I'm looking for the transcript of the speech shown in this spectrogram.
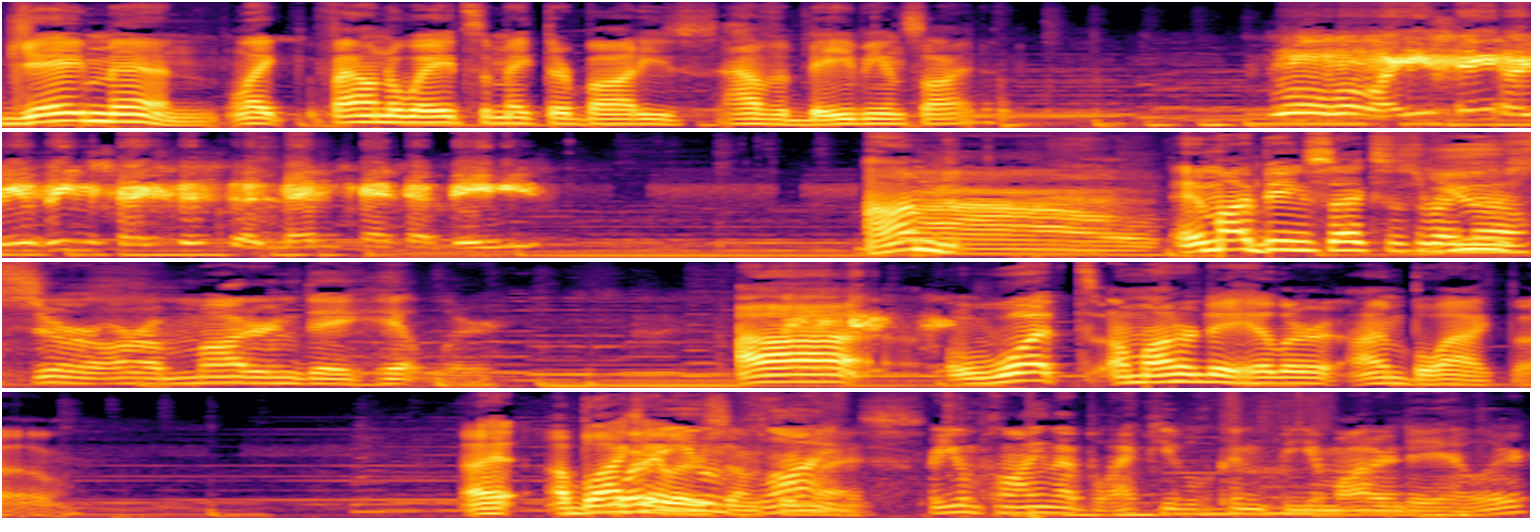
Gay men, like, found a way to make their bodies have a baby inside. Whoa, whoa, are you saying, are you being sexist that men can't have babies? I'm. wow. Am I being sexist right you, now? You, sir, are a modern day Hitler. Uh, what? A modern day Hitler? I'm black though. A, a black what Hitler sounds pretty nice. Are you implying that black people couldn't be a modern day Hitler?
